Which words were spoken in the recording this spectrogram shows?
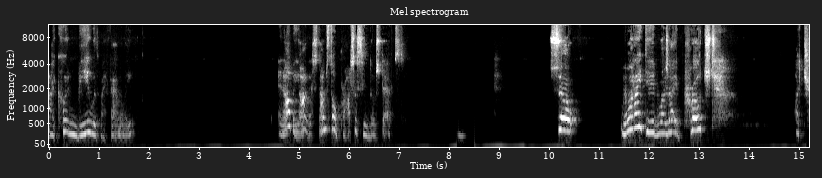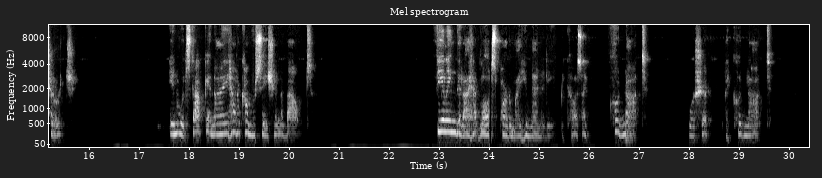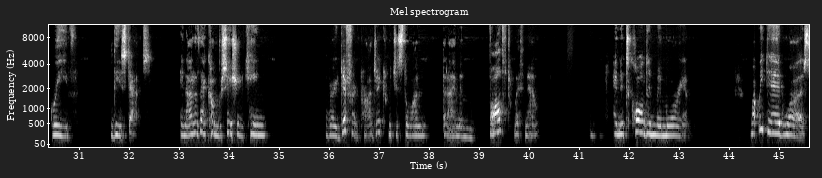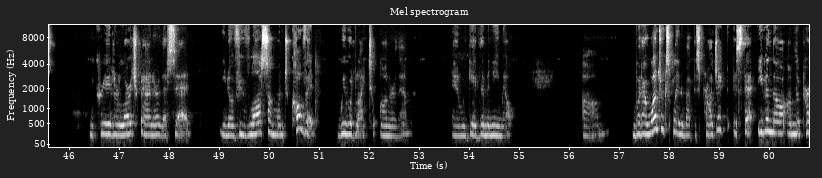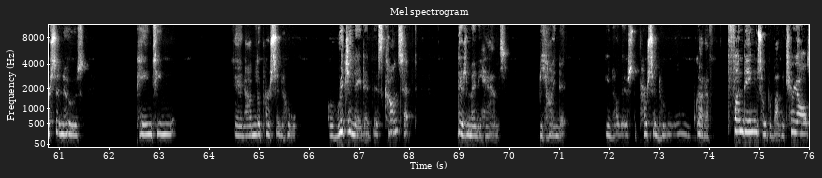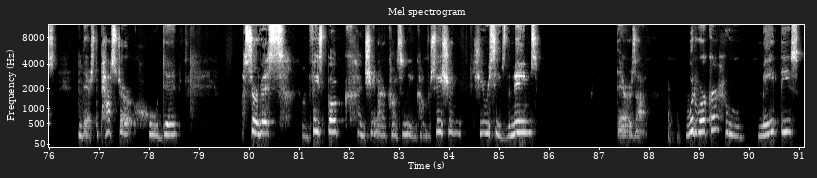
I couldn't be with my family. And I'll be honest, I'm still processing those deaths. So, what I did was I approached a church in Woodstock and I had a conversation about feeling that I had lost part of my humanity because I could not worship, I could not grieve these deaths. And out of that conversation came a very different project, which is the one that I'm involved with now. And it's called In Memoriam. What we did was we created a large banner that said, you know, if you've lost someone to COVID, we would like to honor them. And we gave them an email. Um, what I want to explain about this project is that even though I'm the person who's painting and I'm the person who originated this concept, there's many hands behind it. You know, there's the person who got a funding, so we could buy materials. There's the pastor who did a service on Facebook, and she and I are constantly in conversation. She receives the names. There's a woodworker who made these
